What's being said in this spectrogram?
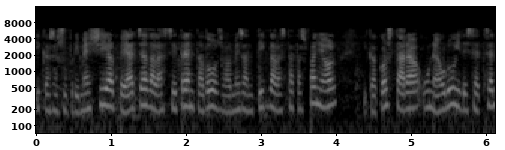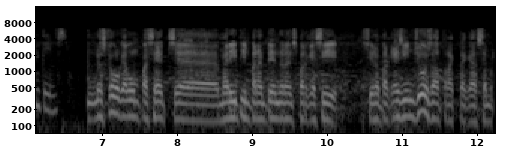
i que se suprimeixi el peatge de la C32, el més antic de l'estat espanyol, i que costa ara un euro i 17 cèntims. No és que vulguem un passeig eh, marítim per entendre'ns perquè sí, sinó perquè és injust el tracte que estem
